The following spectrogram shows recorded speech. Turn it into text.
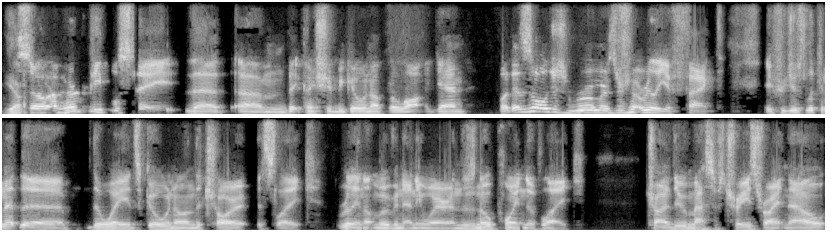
Yeah. So I've heard people say that um, Bitcoin should be going up a lot again, but this is all just rumors. There's not really a fact. If you're just looking at the the way it's going on the chart, it's like really not moving anywhere, and there's no point of like trying to do massive trades right now.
